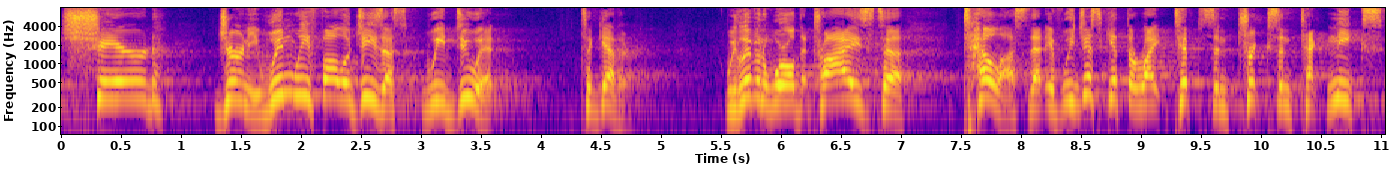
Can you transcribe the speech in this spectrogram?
shared journey. When we follow Jesus, we do it together. We live in a world that tries to tell us that if we just get the right tips and tricks and techniques,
